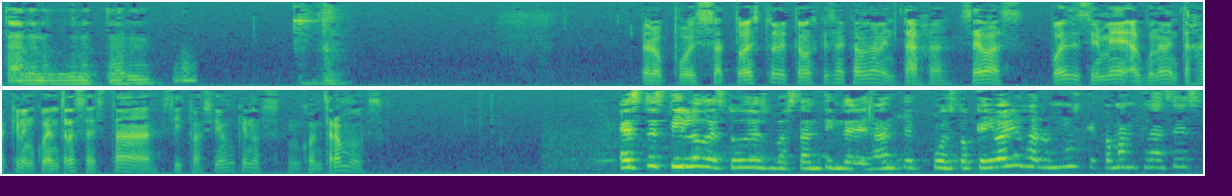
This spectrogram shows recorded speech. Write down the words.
tarde, a las 2 de la tarde. Pero pues a todo esto le tenemos que sacar una ventaja. Sebas, ¿puedes decirme alguna ventaja que le encuentras a esta situación que nos encontramos? Este estilo de estudio es bastante interesante, puesto que hay varios alumnos que toman clases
